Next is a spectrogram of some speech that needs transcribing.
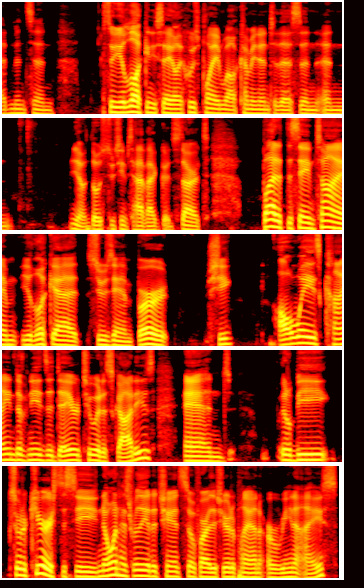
Edmonton. So you look and you say like, who's playing well coming into this, and and you know those two teams have had good starts. But at the same time, you look at Suzanne Birt, she always kind of needs a day or two at a Scotties. And it'll be sort of curious to see. No one has really had a chance so far this year to play on arena ice.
